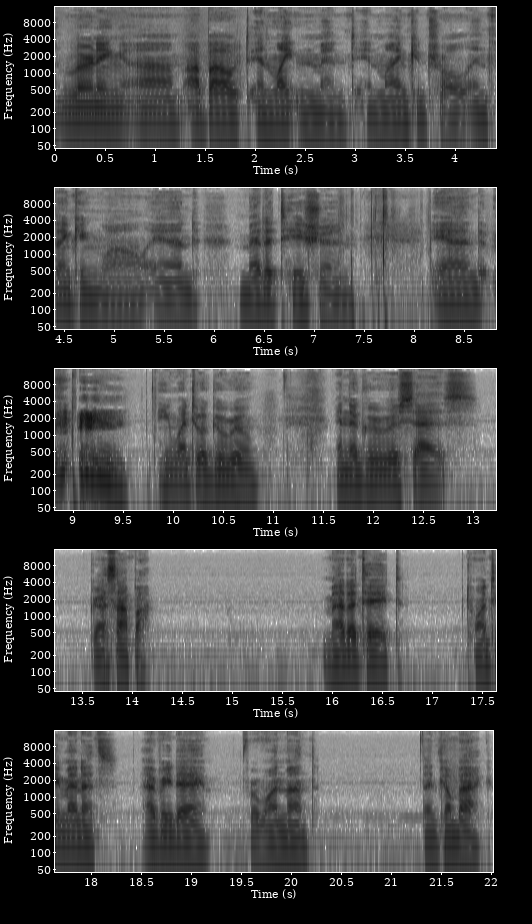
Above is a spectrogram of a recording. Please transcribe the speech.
learning um, about enlightenment and mind control and thinking well and meditation. And he went to a guru, and the guru says, Grasshopper, meditate 20 minutes every day for one month, then come back.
